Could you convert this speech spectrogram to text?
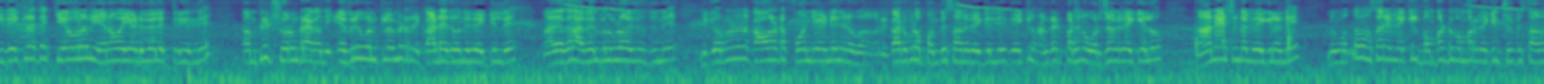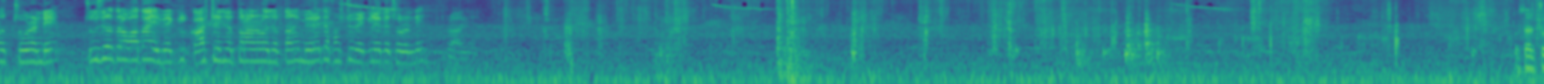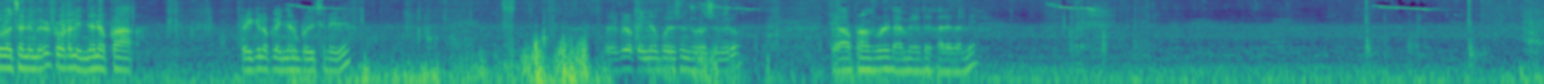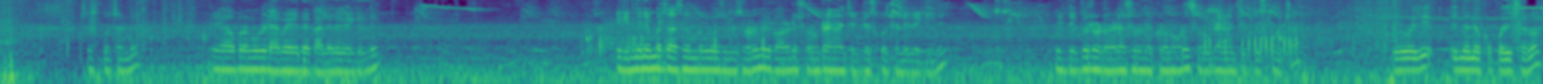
ఈ వెహికల్ అయితే కేవలం ఎనభై ఏడు వేలు తిరిగింది. కంప్లీట్ షోరూమ్ ట్రాక్ ఉంది. ఎవ్రీ వన్ కిలోమీటర్ రికార్డ్ అయితే ఉంది వెహికల్ది. నా దగ్గర అవైలబుల్ కూడా అవుతుంది మీకు ఎవరికైనా కావాలంటే ఫోన్ చేయండి. నేను రికార్డు కూడా పంపిస్తాను వెహికల్ది. Vehicle hundred percent original vehicle non accidental vehicle అండి. మీకు మొత్తం ఒకసారి vehicle bumper to bumper vehicle చూపిస్తాను. చూడండి. చూసిన తర్వాత ఈ వెహికల్ కాస్ట్ ఏం చెప్తున్నానో చెప్తాను. మీరైతే ఫస్ట్ వెహికల్ అయితే చూడండి. ఒకసారి చూడొచ్చండి మీరు. టోటల్ ఇంజన్ యొక్క వెహికల్ యొక్క ఇంజన్ పొజిషన్ ఇది. వెహికల్ యొక్క ఇంజన్ పొజిషన్ చూడొచ్చు మీరు. ఏ ఆప్రాన్స్ కూడా డ్యామేజ్ అయితే కాలేదండి. చూసుకోవచ్చండి. ఏ ఆప్రాన్ కూడా డ్యామేజ్ అయితే కాలేదు వెహికల్ది మీకు ఇంజన్ నెంబర్ చార్జ్ నెంబర్ కూడా చూపిస్తున్నాను. మీరు కావాలంటే షోరూమ్ ట్రాక్ చెక్ చేసుకోవచ్చండి వెహికల్ది మీకు దగ్గరలో టొయోటా షోరూమ్ ఎక్కడ ఉన్నా కూడా షోరూమ్ ట్రాక్ చెక్ చేసుకోవచ్చు? ఇది ఇంజన్ యొక్క పొజిషను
